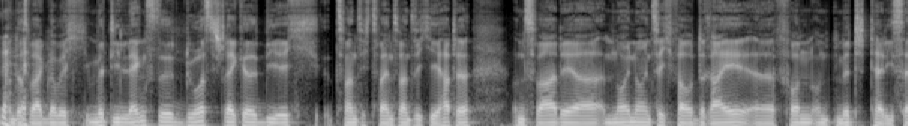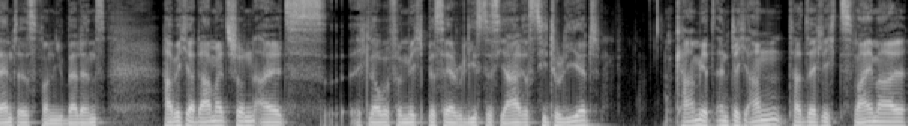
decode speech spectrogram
Und das war, glaube ich, mit die längste Durststrecke, die ich 2022 je hatte. Und zwar der 99 V3 äh, von und mit Teddy Santis von New Balance. Habe ich ja damals schon als, ich glaube, für mich bisher Release des Jahres tituliert kam jetzt endlich an, tatsächlich zweimal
